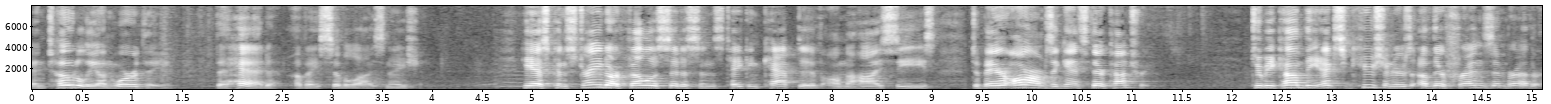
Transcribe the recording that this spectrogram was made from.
and totally unworthy the head of a civilized nation. He has constrained our fellow citizens taken captive on the high seas to bear arms against their country, to become the executioners of their friends and brethren,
